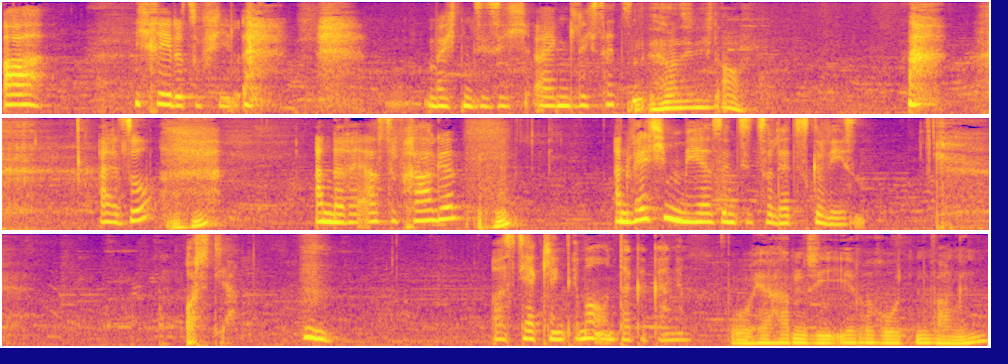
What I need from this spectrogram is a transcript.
Ah, ich rede zu viel. Möchten Sie sich eigentlich setzen? Hören Sie nicht auf. Also, andere erste Frage. An welchem Meer sind Sie zuletzt gewesen? Ostia. Ostia klingt immer untergegangen. Woher haben Sie Ihre roten Wangen?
